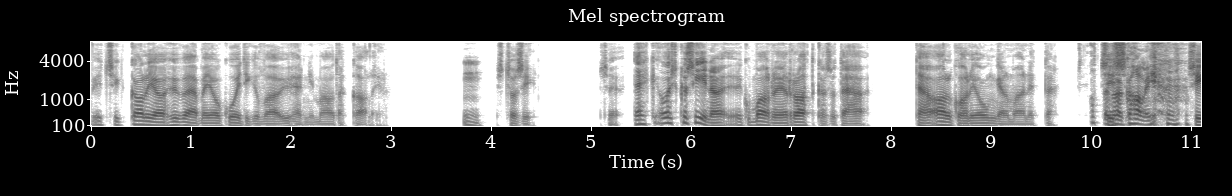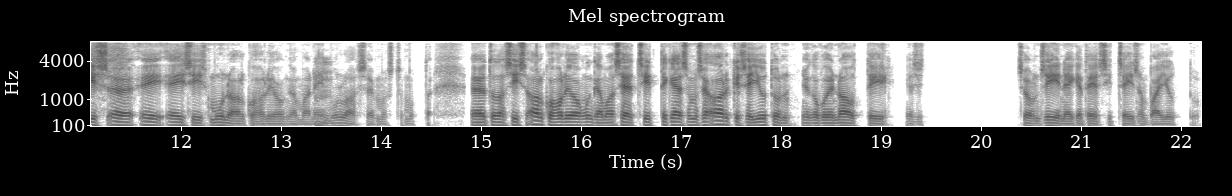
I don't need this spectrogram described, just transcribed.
vitsi, kalja on hyvää, mä juon kuitenkin vaan yhden, niin mä otan kaljan. Mm. Se tosi. Se, ehkä, olisiko siinä joku mahdollinen ratkaisu tähän, tähän alkoholiongelmaan, että Ottakaa siis- kaljaa. siis ö, ei, ei siis mun alkoholiongelmaan, ei Mm. mulla ole semmoista, mutta ö, tota, siis alkoholiongelma on se, että siitä tekee semmoisen arkisen jutun, joka voi nauttia ja sit se on siinä, eikä tee sitten se isompaa juttua.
